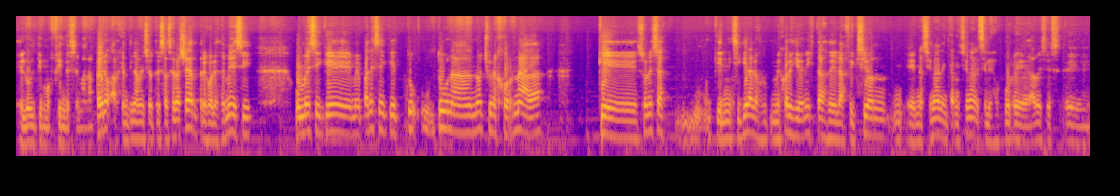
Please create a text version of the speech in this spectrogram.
el último fin de semana. Pero Argentina venció 3 a 0 ayer, tres goles de Messi. Un Messi que me parece que tu- tuvo una noche, una jornada que son esas que ni siquiera los mejores guionistas de la ficción eh, nacional e internacional se les ocurre a veces eh,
